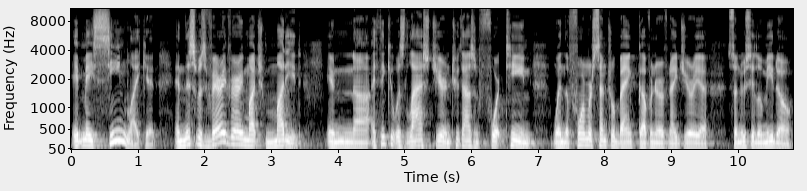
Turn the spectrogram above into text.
It may seem like it, and this was very, very much muddied in uh, I think it was last year in 2014 when the former central bank governor of Nigeria, Sanusi Lamido,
